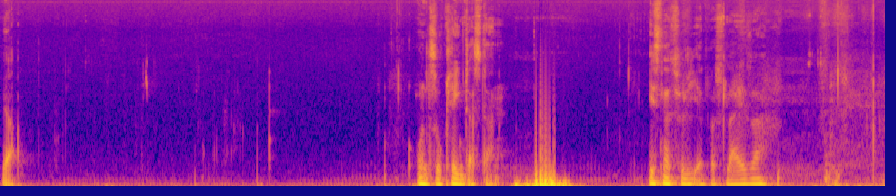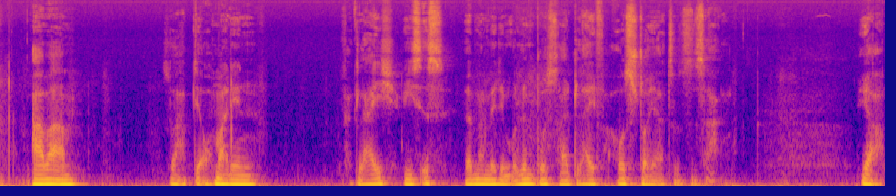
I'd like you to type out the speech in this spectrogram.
Ja. Und so klingt das dann. Ist natürlich etwas leiser, aber So habt ihr auch mal den Vergleich, wie es ist, wenn man mit dem Olympus halt live aussteuert sozusagen. Ja,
